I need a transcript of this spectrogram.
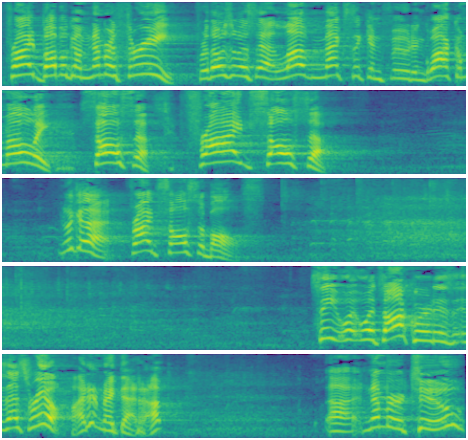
Fried bubblegum, number three. For those of us that love Mexican food and guacamole, salsa, fried salsa. Look at that. Fried salsa balls. See, what's awkward is, is, that's real. I didn't make that up. Uh, number two,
